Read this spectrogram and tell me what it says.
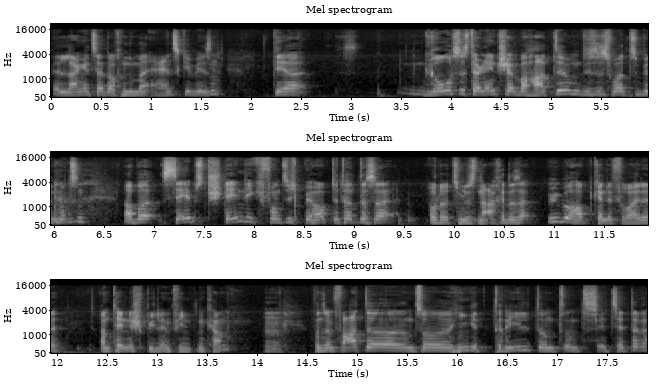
Äh, lange Zeit auch Nummer 1 gewesen. Der großes Talent scheinbar hatte, um dieses Wort zu benutzen, aber selbstständig von sich behauptet hat, dass er, oder zumindest nachher, dass er überhaupt keine Freude am Tennisspiel empfinden kann. Hm von seinem Vater und so hingetrillt und, und etc.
